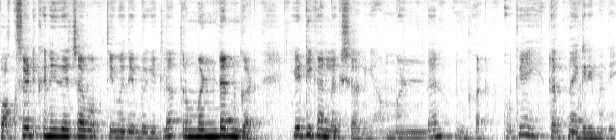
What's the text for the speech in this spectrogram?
बॉक्साईड खनिजाच्या बाबतीमध्ये बघितलं तर मंडणगड हे ठिकाण लक्षात घ्या. मंडणगड ओके? रत्नागिरीमध्ये.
